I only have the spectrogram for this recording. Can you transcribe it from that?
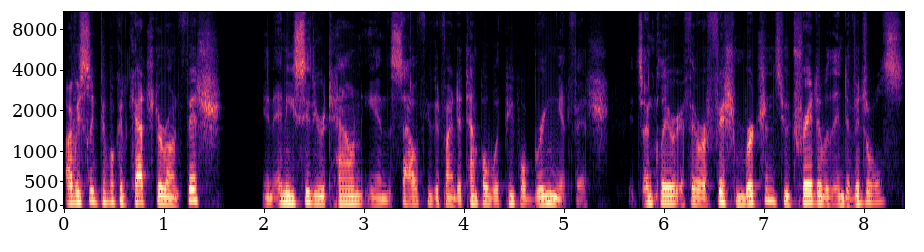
Obviously, people could catch their own fish. In any city or town in the south, you could find a temple with people bringing it fish. It's unclear if there were fish merchants who traded with individuals.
